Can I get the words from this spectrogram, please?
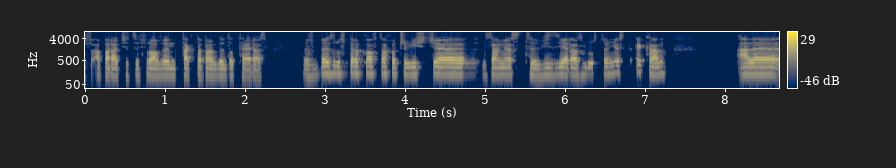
w aparacie cyfrowym, tak naprawdę do teraz. W bezlusterkowcach oczywiście zamiast wizjera z lustrem jest ekran, ale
